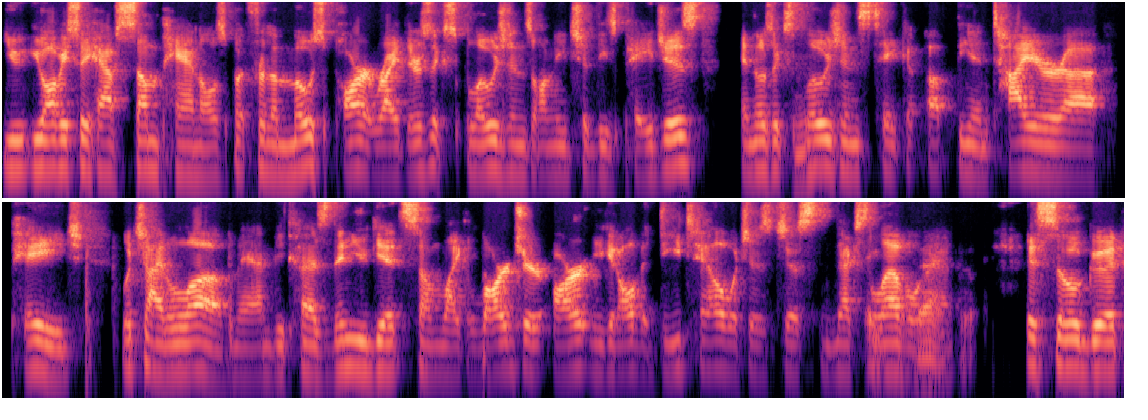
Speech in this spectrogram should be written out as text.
you you obviously have some panels, but for the most part, right, there's explosions on each of these pages, and those mm-hmm. explosions mm-hmm. take up the entire uh, page, which I love, man, because then you get some like larger art and you get all the detail, which is just next level, exactly. man. It's so good.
